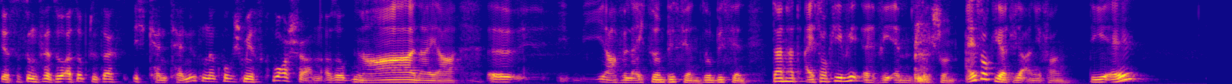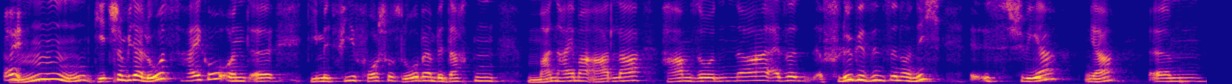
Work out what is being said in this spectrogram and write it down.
das ist ungefähr so, als ob du sagst, ich kenne Tennis und dann gucke ich mir Squash an. Also Na, naja. Äh, ja, vielleicht so ein bisschen, so ein bisschen. Dann hat Eishockey, w äh, WM, sag ich schon. Eishockey hat wieder angefangen. DL? Ui. Mm, geht schon wieder los, Heiko. Und äh, die mit viel Vorschusslorbeeren bedachten Mannheimer Adler haben so, na, also Flügge sind sie noch nicht. Ist schwer, ja. Ähm,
